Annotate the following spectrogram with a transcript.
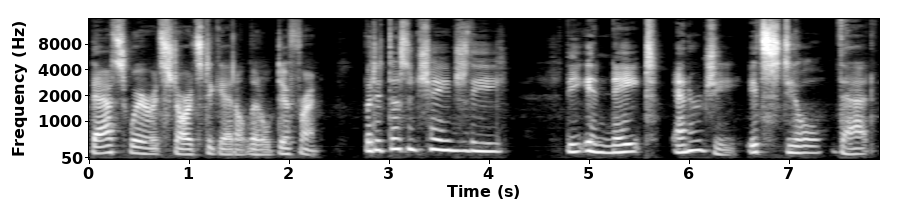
That's where it starts to get a little different, but it doesn't change the the innate energy. It's still that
